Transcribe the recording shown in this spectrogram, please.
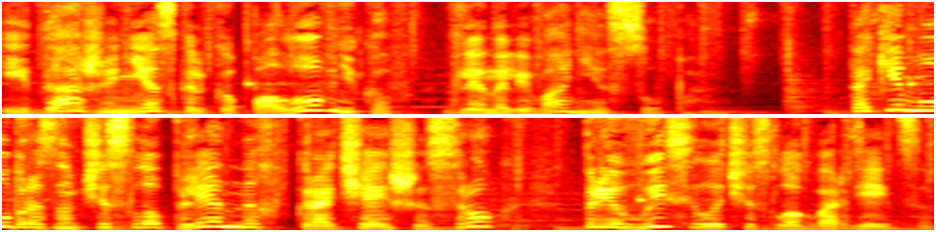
и даже несколько половников для наливания супа. Таким образом, число пленных в кратчайший срок превысило число гвардейцев,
